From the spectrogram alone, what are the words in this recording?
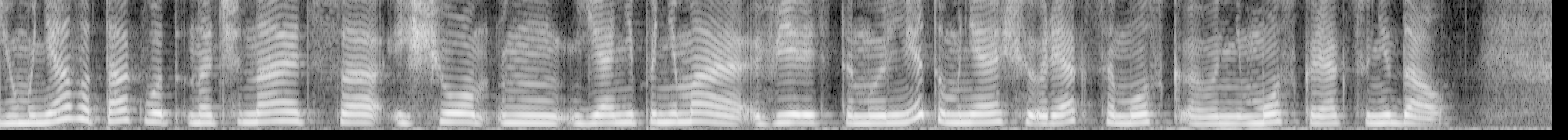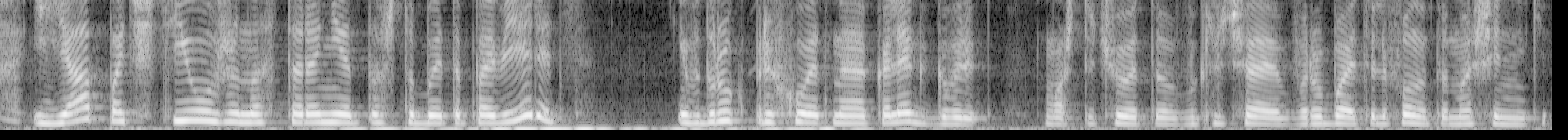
И у меня вот так вот начинается еще, я не понимаю, верить этому или нет, у меня еще реакция мозг, э, мозг реакцию не дал. И я почти уже на стороне то, чтобы это поверить, и вдруг приходит моя коллега и говорит, Маш, ты что это, выключай, вырубай телефон, это мошенники.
